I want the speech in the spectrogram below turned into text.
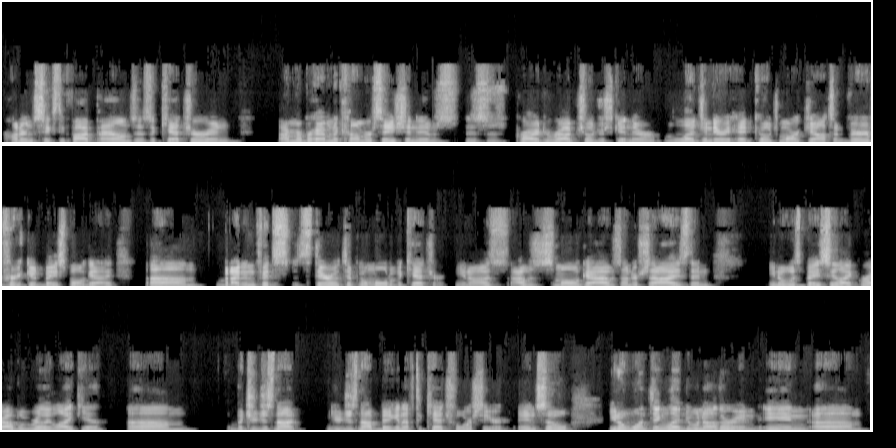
165 pounds as a catcher, and I remember having a conversation. It was this is prior to Rob Childress getting their legendary head coach Mark Johnson, very very good baseball guy. Um, but I didn't fit stereotypical mold of a catcher. You know, I was I was a small guy, I was undersized, and you know was basically like Rob, we really like you, um, but you're just not you're just not big enough to catch for us here. And so you know, one thing led to another, and in um,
